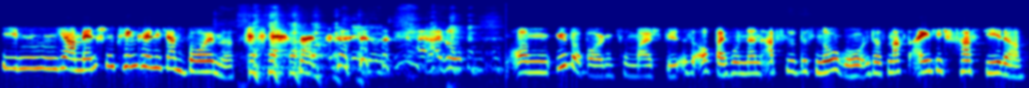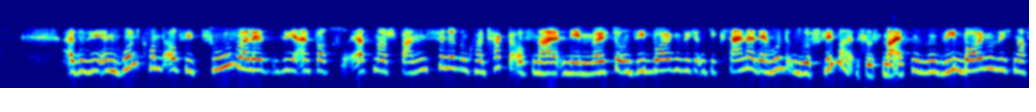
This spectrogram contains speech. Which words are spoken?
Ja, Menschen pinkeln nicht an Bäume. Nein. also ähm, Überbeugen zum Beispiel ist auch bei Hunden ein absolutes No-Go und das macht eigentlich fast jeder. Also sie, ein Hund kommt auf sie zu, weil er sie einfach erstmal spannend findet und Kontakt aufnehmen möchte und sie beugen sich und je kleiner der Hund, umso schlimmer ist es meistens und sie beugen sich nach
